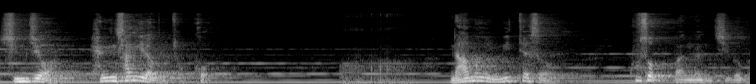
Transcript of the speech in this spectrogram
심지어 행상이라도 좋고 어, 남의 밑에서 구속받는 직업은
